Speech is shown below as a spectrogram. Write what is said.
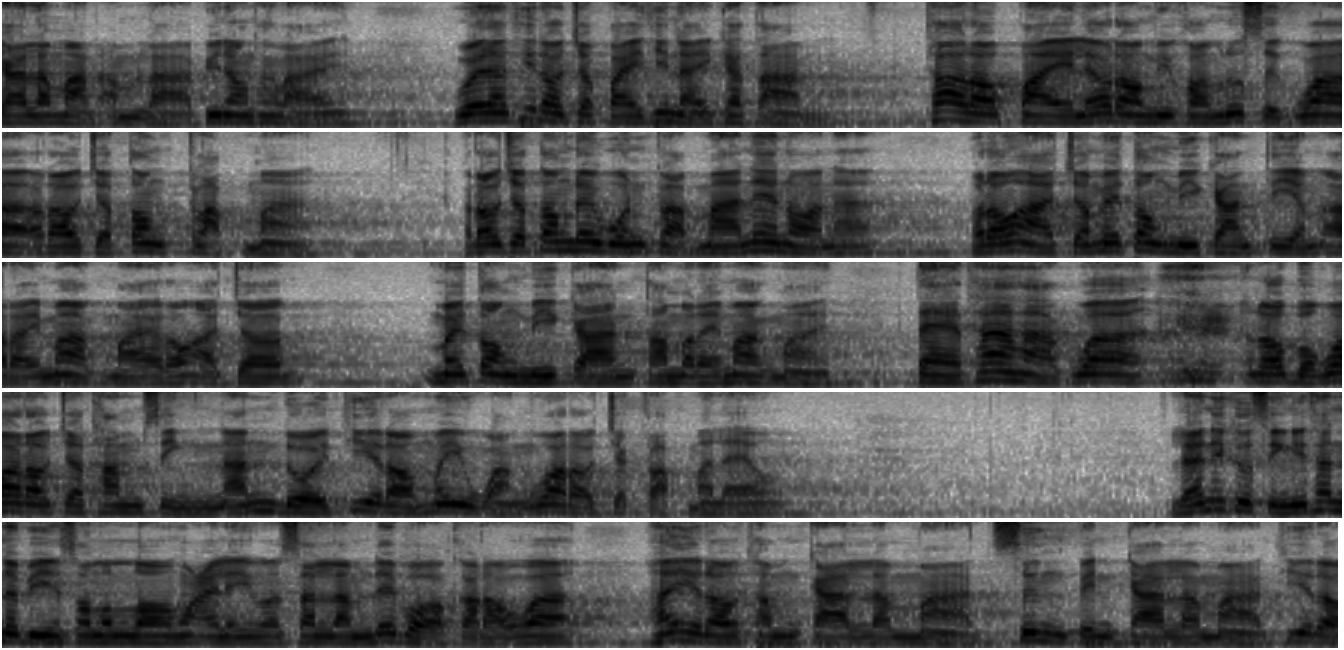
การละหมาดอำลาพี่น้องทั้งหลาย เวลาที่เราจะไปที่ไหนก็ตาม ถ้าเราไปแล้วเรามีความรู้สึกว่าเราจะต้องกลับมา เราจะต้องได้วนกลับมาแน่นอนฮะเราอาจจะไม่ต้องมีการเตรียมอะไรมากมาย เราอาจจะไม่ต้องมีการทำอะไรมากมาย แต่ถ้าหากว่าเราบอกว่าเราจะทำสิ่งนั้นโดยที่เราไม่หวังว่าเราจะกลับมาแล้ว และนี่คือสิ่งที่ท่านนบีสุลต่านอะลัยฮิวะสัลลัมได้บอกกับเราว่า ให้เราทำการละหมาด ซึ่งเป็นการละหมาดที่เรา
